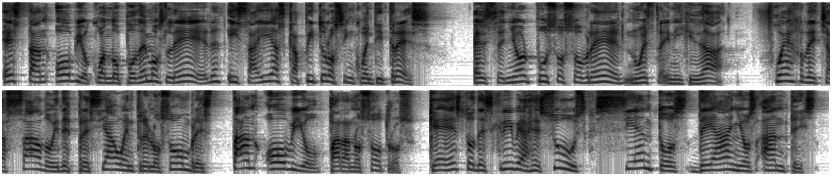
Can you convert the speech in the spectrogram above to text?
Es tan obvio cuando podemos leer Isaías capítulo 53. El Señor puso sobre él nuestra iniquidad. Fue rechazado y despreciado entre los hombres, tan obvio para nosotros, que esto describe a Jesús cientos de años antes.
